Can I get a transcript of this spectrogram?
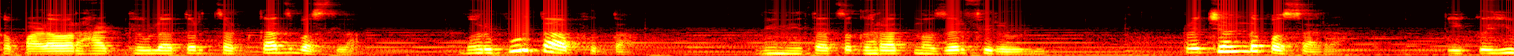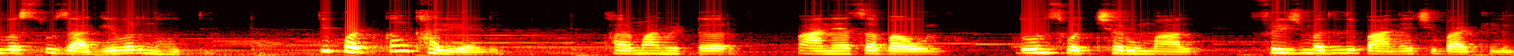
कपाळावर हात ठेवला तर चटकाच बसला. भरपूर ताप होता. विनिताचं घरात नजर फिरवली. प्रचंड पसारा. एकही वस्तू जागेवर नव्हती. ती पटकन खाली आली. थर्मामीटर पाण्याचा बाऊल दोन स्वच्छ रुमाल फ्रीजमधली पाण्याची बाटली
